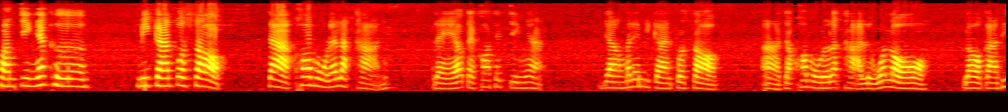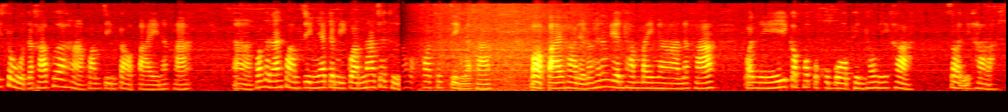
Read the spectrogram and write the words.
ความจริงเนี่ยคือมีการตรวจสอบจากข้อมูลและหลักฐาน แล้วแต่ข้อเท็จจริงเนี่ยยังไม่ได้มีการตรวจสอบอาจากข้อมูลและหลักฐานหรือว่ารอรอการพิสูจน์นะคะ เพื่อหาความจริงต่อไปนะคะเพราะฉะนั้นความจริงเนี่ยจะมีความน่าเชื่อถือมากกว่าข้อเท็จจริงนะคะต่อไปค่ะ เดี๋ยวเราให้นักเรียนทำใบงานนะคะ วันนี้ก็พบกับครูโบเพียงเท่านี้ค่ะ สวัสดีค่ะ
